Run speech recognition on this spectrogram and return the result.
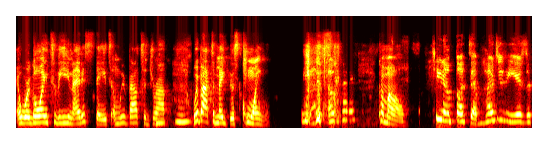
and we're going to the United States and we're about to drop. Mhm. We're about to make this coin. Okay. Come on. She done fucked up hundreds of years of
